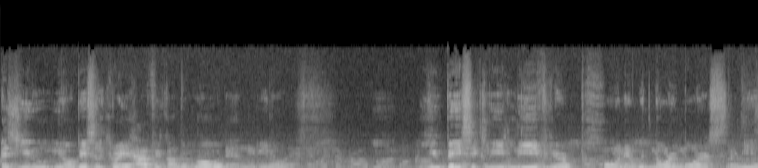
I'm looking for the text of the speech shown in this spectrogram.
as you you know basically create havoc on the road, and you know you basically leave your opponent with no remorse. I mean,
